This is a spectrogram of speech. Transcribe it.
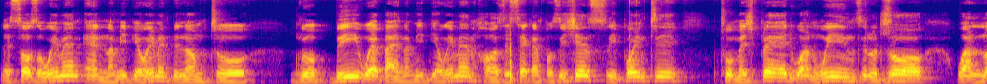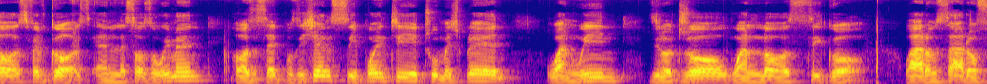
Lesotho women and Namibia women belong to Group B, whereby Namibia women holds the second position, three point two match played, one win, zero draw, one loss, five goals. And Lesotho women holds the third position, two match played, one win, zero draw, one loss, three goal. While outside of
